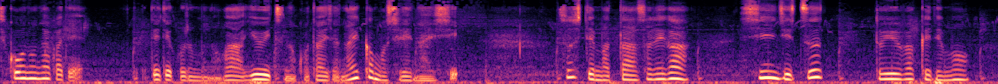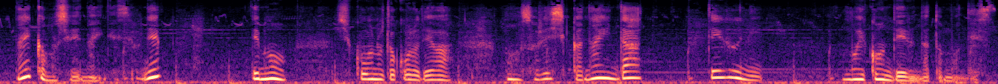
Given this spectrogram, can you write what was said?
思考の中で出てくるものが唯一の答えじゃないかもしれないしそしてまたそれが真実というわけでもないかもしれないんですよね。でも思考のところではもうそれしかないんだっていうふうに思い込んでいるんだと思うんです。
